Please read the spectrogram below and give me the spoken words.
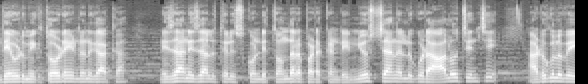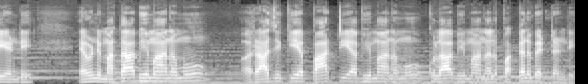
దేవుడు మీకు తోడైండును గాక. నిజానిజాలు తెలుసుకోండి తొందరపడకండి. న్యూస్ ఛానళ్ళు కూడా ఆలోచించి అడుగులు వేయండి. ఏమండి మతాభిమానము రాజకీయ పార్టీ అభిమానము కులాభిమానాలు పక్కన పెట్టండి.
